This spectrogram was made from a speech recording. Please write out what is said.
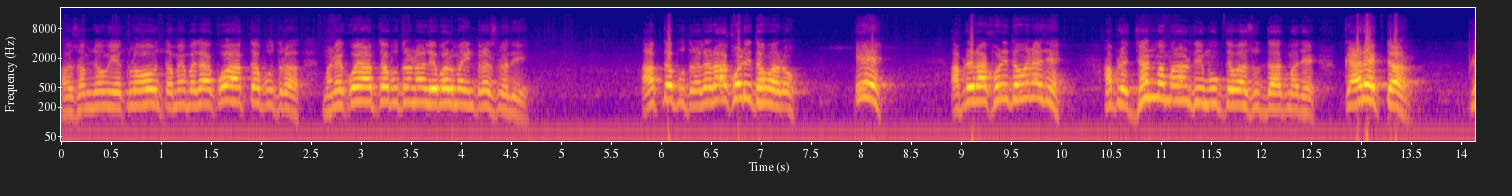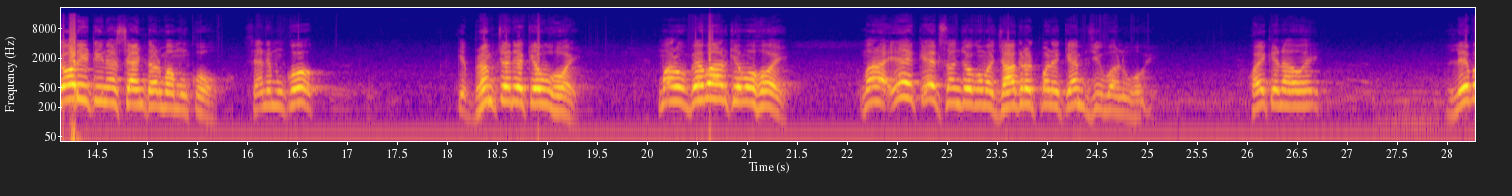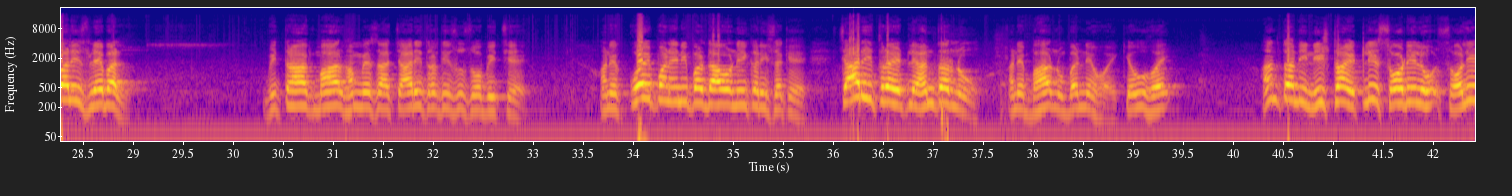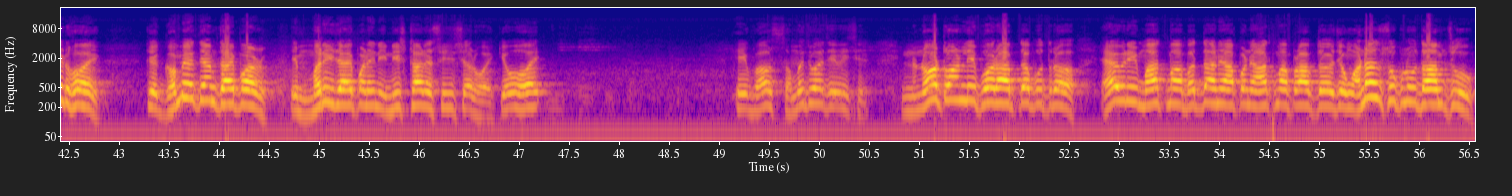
હવે સમજો, હું એકલો તમે બધા કોઈ આપતા પુત્ર? મને કોઈ આપતા પુત્રના લેવલમાં ઇન્ટરેસ્ટ નથી. આપતા પુત્ર, એટલે રાખોડી થવાનો. એ, આપણે રાખોડી થવાના છે. આપણે જન્મ મરણથી મુક્ત એવા શુદ્ધાત્મા છે. કેરેક્ટર પ્યોરિટીને સેન્ટરમાં મૂકો. શેને મૂકો? કે બ્રહ્મચર્ય કેવું હોય? મારો વ્યવહાર કેવો હોય? મારા એક એક સંજોગોમાં જાગ્રતપણે કેમ જીવવાનું હોય? હોય કે ના હોય? લેબલ ઇઝ લેબલ વિતરાગ માર્ગ હંમેશા ચારિત્રથી સુશોભિત છે અને કોઈ પણ એની પર દાવો નહીં કરી શકે. ચારિત્ર એટલે અંતરનું અને બહારનું બંને હોય. કેવું હોય? અંતરની નિષ્ઠા એટલી સોલિડ સોલિડ હોય કે ગમે તેમ થાય પણ એ મરી જાય પણ એની નિષ્ઠાને સિન્સિયર હોય. કેવો હોય? એ ભાવ સમજવા જેવી છે. નોટ ઓનલી ફોર આપતા પુત્ર એવરી મહાત્મા બધાને આપણને આત્મા પ્રાપ્ત થયો છે. હું અનંત સુખનું ધામ છું.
